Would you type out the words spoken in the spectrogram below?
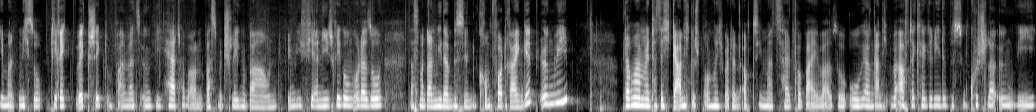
jemand nicht so direkt wegschickt und vor allem, wenn es irgendwie härter war und was mit Schlägen war und irgendwie vier Erniedrigungen oder so, dass man dann wieder ein bisschen Komfort reingibt irgendwie. Darüber haben wir tatsächlich gar nicht gesprochen. Ich war dann auch zu ihm, als Zeit vorbei war. So, oh, wir haben gar nicht über Aftercare geredet, bist du ein Kuschler irgendwie?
